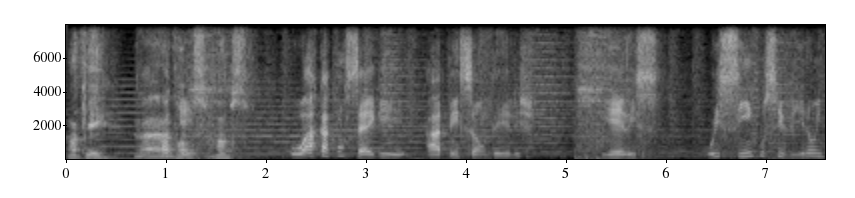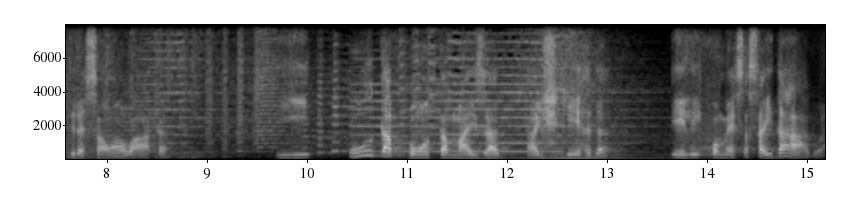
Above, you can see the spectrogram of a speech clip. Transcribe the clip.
Ok. Ah, Ok. Vamos, vamos. O Aka consegue a atenção deles e eles, os cinco, se viram em direção ao Aka. E o da ponta mais à, à esquerda, ele começa a sair da água.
